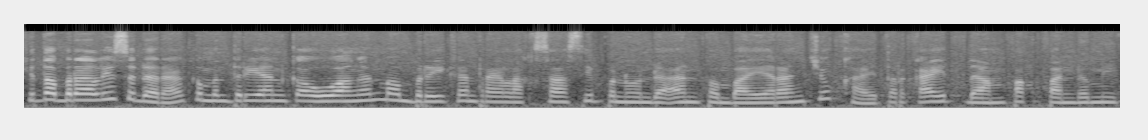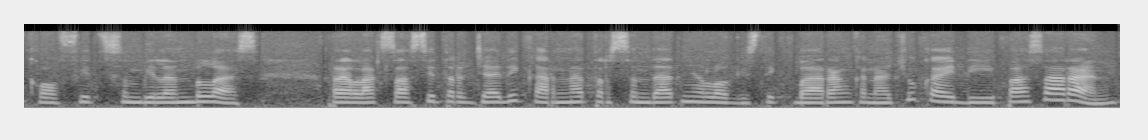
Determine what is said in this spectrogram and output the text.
Kita beralih, Saudara. Kementerian Keuangan memberikan relaksasi penundaan pembayaran cukai terkait dampak pandemi COVID-19. Relaksasi terjadi karena tersendatnya logistik barang kena cukai di pasaran.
